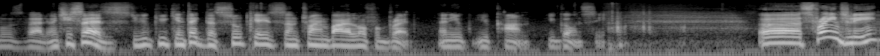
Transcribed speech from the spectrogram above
lose value. And she says, you, you can take the suitcase and try and buy a loaf of bread. And you, you can't. You go and see. Uh, strangely,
